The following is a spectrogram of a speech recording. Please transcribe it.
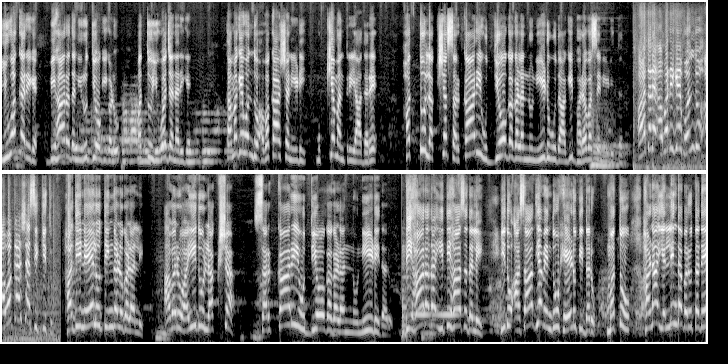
ಯುವಕರಿಗೆ, ಬಿಹಾರದ ನಿರುದ್ಯೋಗಿಗಳು ಮತ್ತು ಯುವ ಜನರಿಗೆ ತಮಗೆ ಒಂದು ಅವಕಾಶ ನೀಡಿ ಮುಖ್ಯಮಂತ್ರಿಯಾದರೆ ಹತ್ತು ಲಕ್ಷ ಸರ್ಕಾರಿ ಉದ್ಯೋಗಗಳನ್ನು ನೀಡುವುದಾಗಿ ಭರವಸೆ ನೀಡಿದ್ದರು. ಆದರೆ ಅವರಿಗೆ ಒಂದು ಅವಕಾಶ ಸಿಕ್ಕಿತು. ಹದಿನೇಳು ತಿಂಗಳುಗಳಲ್ಲಿ ಅವರು ಐದು ಲಕ್ಷ ಸರ್ಕಾರಿ ಉದ್ಯೋಗಗಳನ್ನು ನೀಡಿದರು. ಬಿಹಾರದ ಇತಿಹಾಸದಲ್ಲಿ ಇದು ಅಸಾಧ್ಯವೆಂದು ಹೇಳುತ್ತಿದ್ದರು ಮತ್ತು ಹಣ ಎಲ್ಲಿಂದ ಬರುತ್ತದೆ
